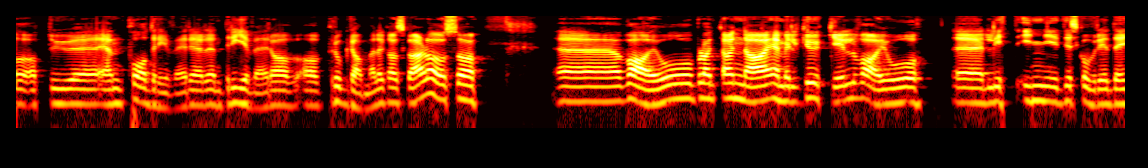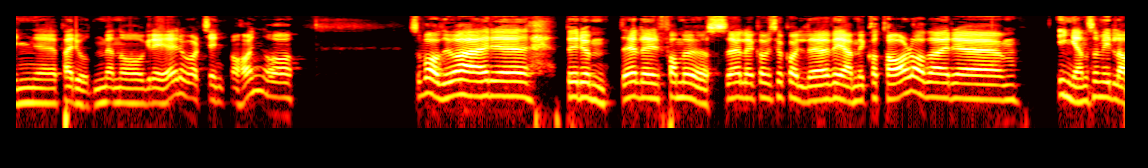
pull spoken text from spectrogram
at du er en pådriver eller en driver av, av programmet, eller hva det skal være. da, og så eh, var jo bl.a. Emil Gukild var jo litt inn i Discovery den eh, perioden med noe greier, og ble kjent med han. og så var det jo her eh, berømte, eller famøse, eller hva vi skal kalle det, VM i Qatar, da, der eh, ingen som ville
